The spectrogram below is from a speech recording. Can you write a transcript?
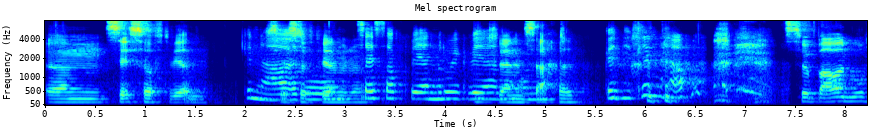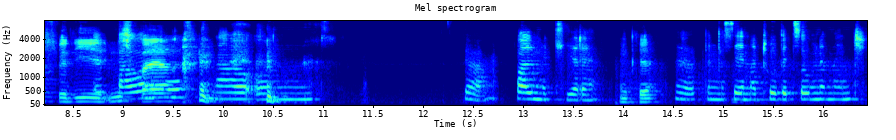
ähm, sesshaft werden. Genau, sesshaft also werden, sesshaft werden, ruhig werden. Kleinen Sache. Genau. so Bauernhof für die Nicht-Bayern. Genau, und ja, voll mit Tiere. Okay. Ja, ich bin ein sehr naturbezogener Mensch.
